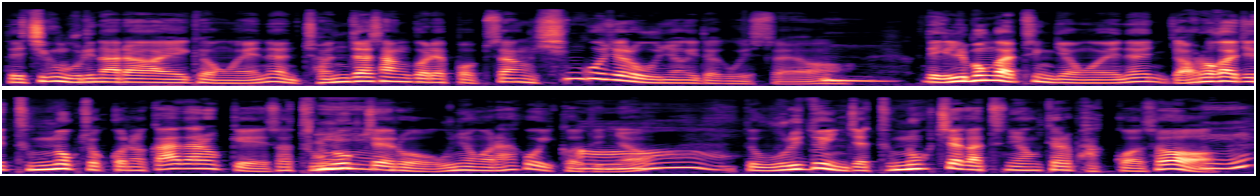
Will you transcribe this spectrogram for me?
근데 지금 우리나라의 경우에는 전자상거래법상 신고제로 운영이 되고 있어요. 음. 근데 일본 같은 경우에는 여러 가지 등록 조건을 까다롭게 해서 등록제로 운영을 하고 있거든요. 네. 아. 근데 우리도 이제 등록제 같은 형태로 바꿔서 예?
